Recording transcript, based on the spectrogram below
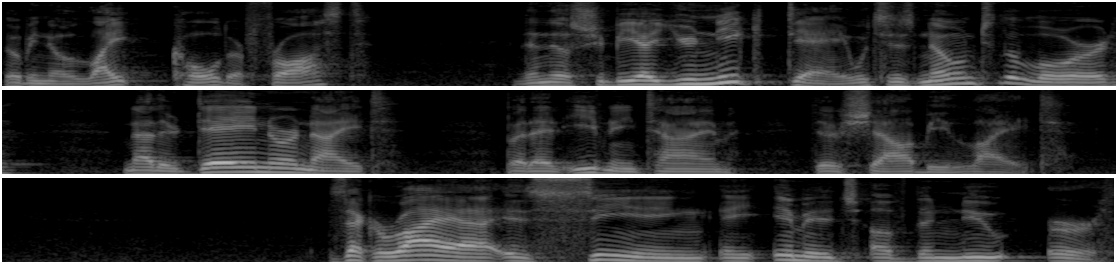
There'll be no light, cold, or frost. Then there should be a unique day, which is known to the Lord, neither day nor night, but at evening time there shall be light. Zechariah is seeing an image of the new earth.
